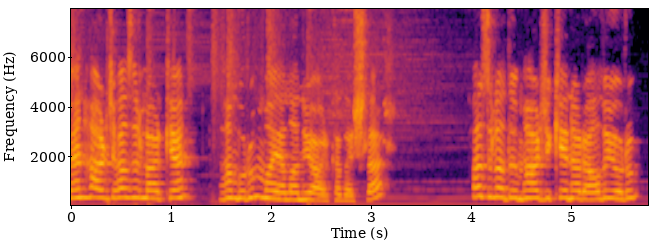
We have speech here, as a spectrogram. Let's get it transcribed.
Ben harcı hazırlarken hamurum mayalanıyor arkadaşlar. Hazırladığım harcı kenara alıyorum.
